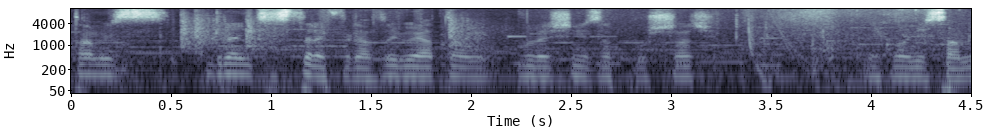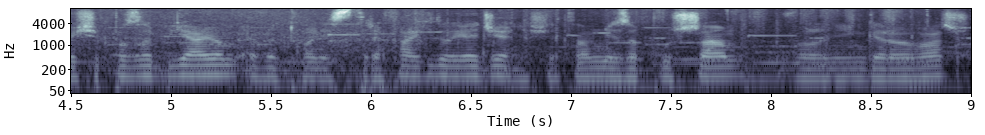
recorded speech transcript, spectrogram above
tam jest granica strefy, dlatego ja tam wolę się nie zapuszczać. Niech oni sami się pozabijają, ewentualnie strefa ich dojedzie. Ja się tam nie zapuszczam, wolę nie ingerować.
